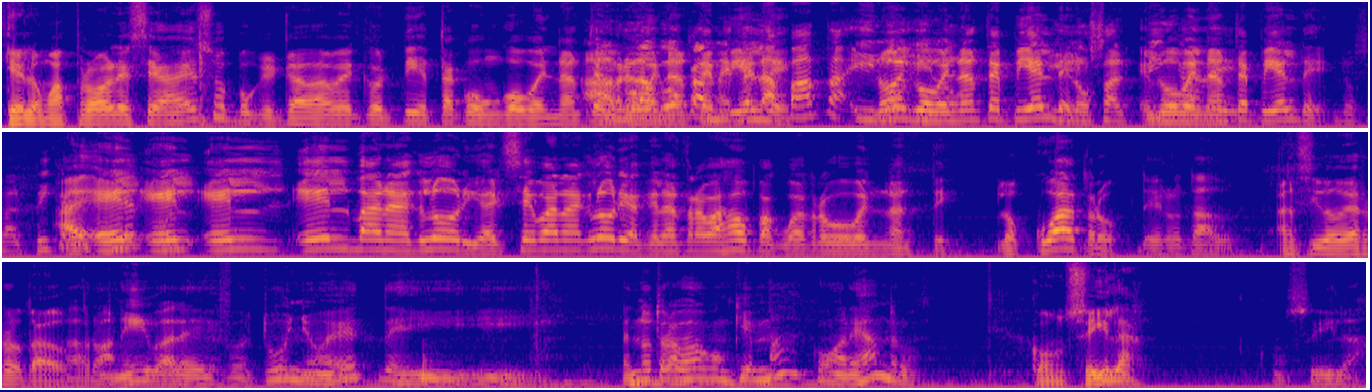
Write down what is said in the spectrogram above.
Que lo más probable sea eso, porque cada vez que Ortiz está con un gobernante, el gobernante pierde. La pata y no, el gobernante pierde. el gobernante pierde. Ah, él, él, él, él, vanagloria, él se vanagloria que él ha trabajado para cuatro gobernantes. Los cuatro derrotados han sido derrotados. Claro, Aníbal, Fortuño, este y, ¿Él no trabajó con quién más? ¿Con Alejandro? Con Sila. Con Sila.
